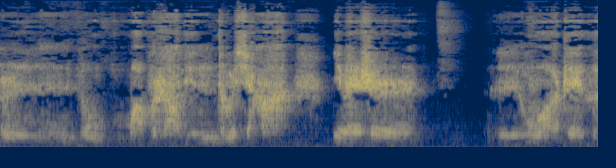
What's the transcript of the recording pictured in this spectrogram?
嗯，我不知道您怎么想啊？因为是，嗯，我这个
